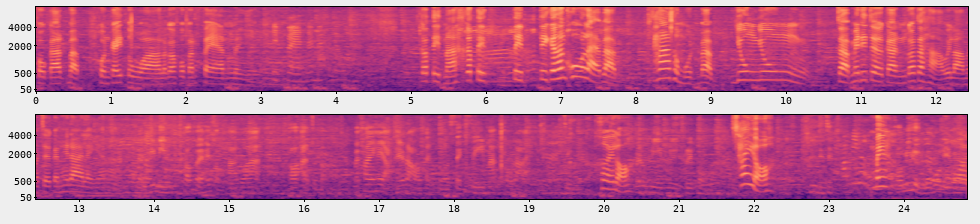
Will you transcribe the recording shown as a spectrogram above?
โฟกัสแบบคนใกล้ตัวแล้วก็โฟกัสแฟนอะไรอย่างเงี้ยติดแฟนได้ไหมก็ติดนะ ก็ติดติดติดกันทั้งคู่แหละแบบถ้าสมมุติแบบยุ่งยุ่งจะไม่ได้เจอกันก็จะหาเวลามาเจอกันให้ได้อะไรอย่างเงี้ยค่ะ เหมือนที่มิ้นเขาเคยให้สัมภาษณ์ว่าเขาอาจจะแบบไม่ค่อยให้อยากให้เราแต่งตัวเซ็กซี่มากเท่าไหร่จริงไหมครับ เคยเหรอ ไม่มีมีคลิปออกมาใช่เหรอ จริงไม่ๆเขามีถึงเรื่องพวกนี้เลย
